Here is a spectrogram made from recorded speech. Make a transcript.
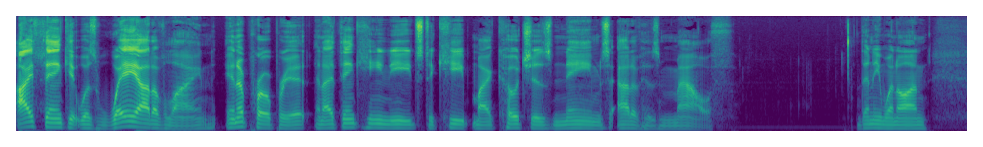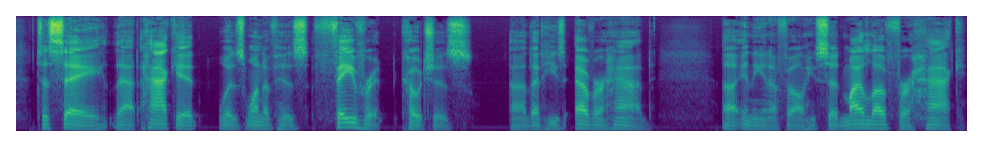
I think it was way out of line, inappropriate, and I think he needs to keep my coaches' names out of his mouth. Then he went on to say that Hackett was one of his favorite coaches uh, that he's ever had uh, in the NFL. He said, My love for Hack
